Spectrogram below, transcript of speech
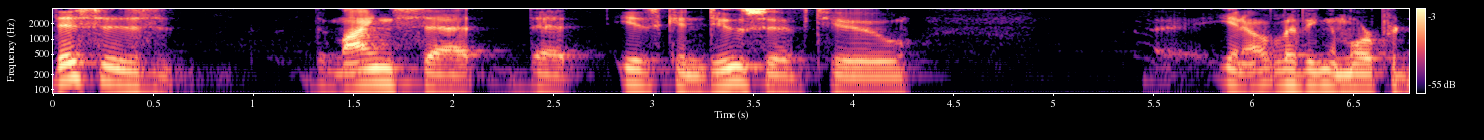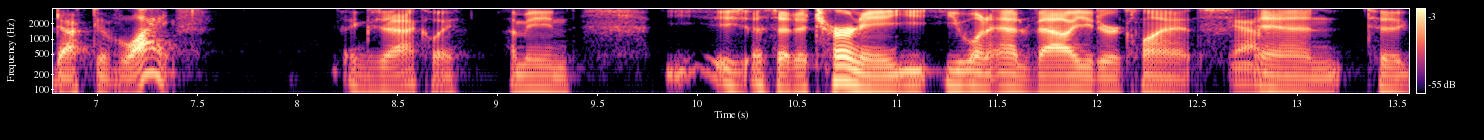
this is the mindset that is conducive to you know, living a more productive life. Exactly. I mean, as an attorney, you, you want to add value to your clients Yeah. and to,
